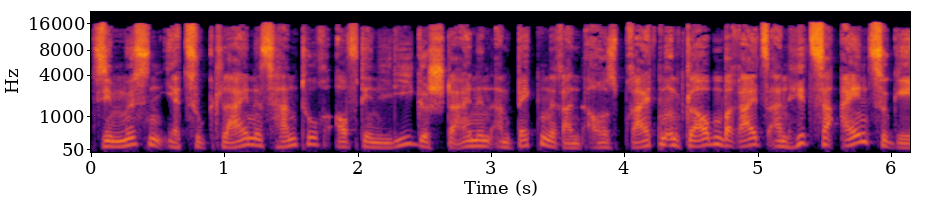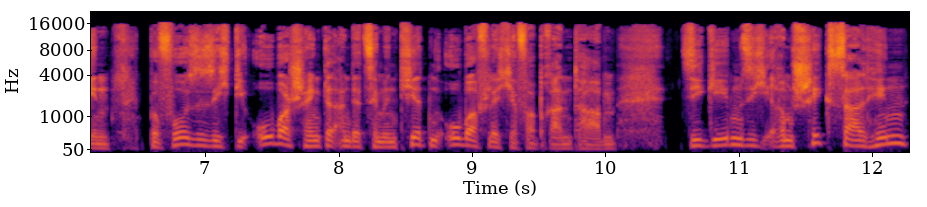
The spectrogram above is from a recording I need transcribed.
Sie müssen ihr zu kleines Handtuch auf den Liegesteinen am Beckenrand ausbreiten und glauben bereits an Hitze einzugehen, bevor sie sich die Oberschenkel an der zementierten Oberfläche verbrannt haben. Sie geben sich ihrem Schicksal hin,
